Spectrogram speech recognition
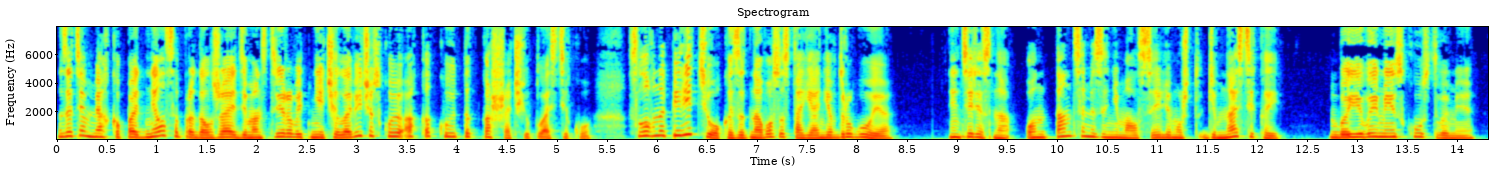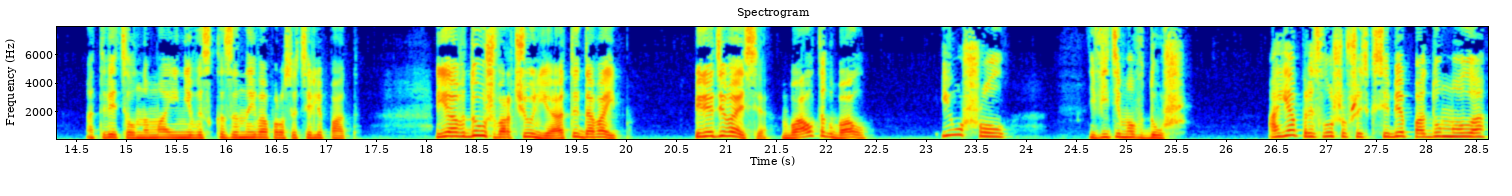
затем мягко поднялся, продолжая демонстрировать не человеческую, а какую-то кошачью пластику, словно перетек из одного состояния в другое. Интересно, он танцами занимался или, может, гимнастикой? Боевыми искусствами, ответил на мои невысказанные вопросы телепат. Я в душ, ворчунья, а ты давай переодевайся. Бал так бал. И ушел. Видимо, в душ. А я, прислушавшись к себе, подумала,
